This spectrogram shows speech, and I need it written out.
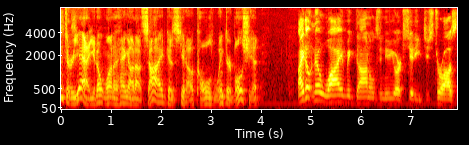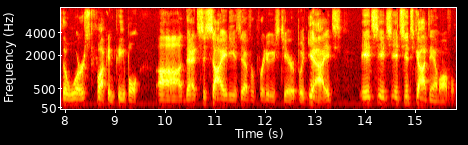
winter, is... yeah, you don't want to hang out outside because you know cold winter bullshit. I don't know why McDonald's in New York City just draws the worst fucking people uh, that society has ever produced here, but yeah, it's it's it's it's it's goddamn awful.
